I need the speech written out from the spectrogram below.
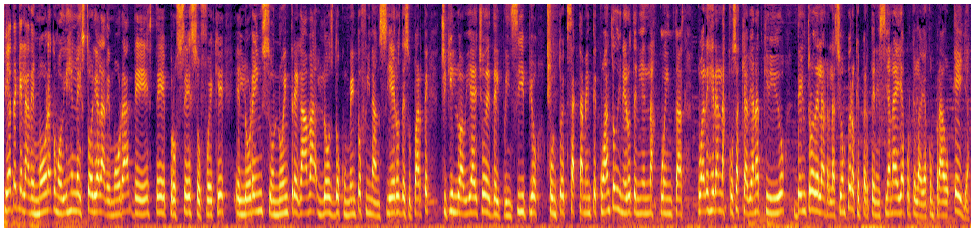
Fíjate que la demora, como dije en la historia, la demora de este proceso fue que el Lorenzo no entregaba los documentos financieros de su parte. Chiquis lo había hecho desde el principio, contó exactamente cuánto dinero tenía en las cuentas, cuáles eran las cosas que habían adquirido dentro de la relación, pero que pertenecían a ella porque lo había comprado ella.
